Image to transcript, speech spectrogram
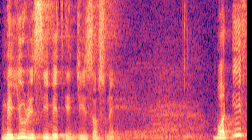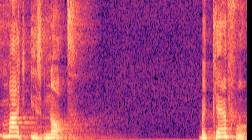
may you receive it in Jesus' name. But if March is not, be careful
